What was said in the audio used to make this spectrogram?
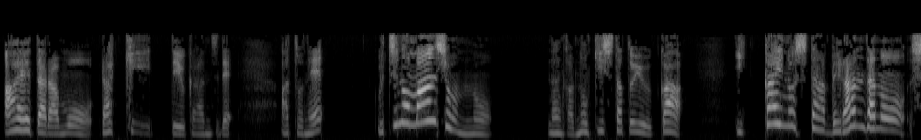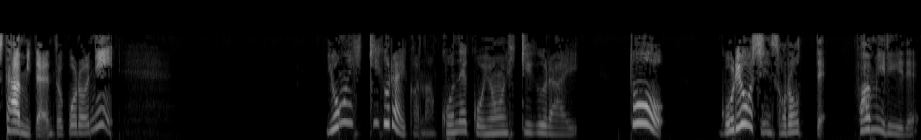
会えたらもう、ラッキーっていう感じで。あとね、うちのマンションの、なんか軒下というか、1階の下、ベランダの下みたいなところに、4匹ぐらいかな子猫4匹ぐらいと、ご両親揃って、ファミリーで、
